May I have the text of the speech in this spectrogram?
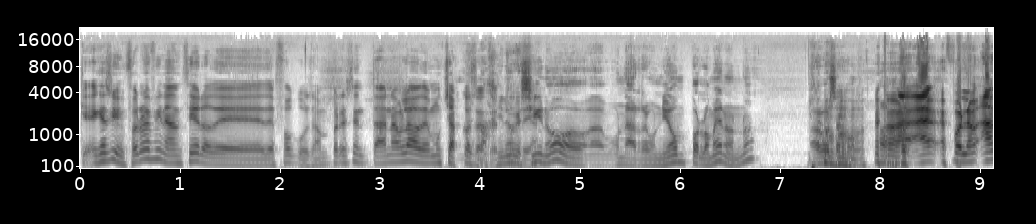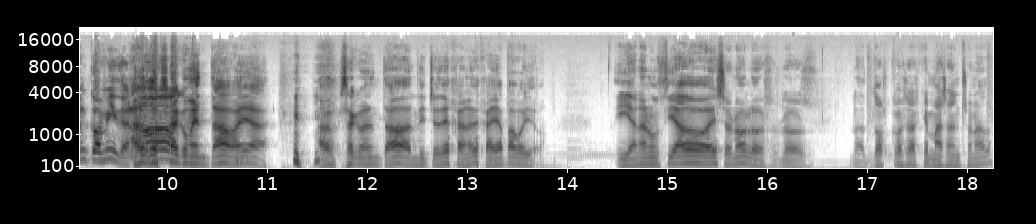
que, que ha sido informe financiero de, de Focus, han presentado, han hablado de muchas cosas. Imagino que sí. ¿no? Una reunión por lo menos, ¿no? Algo se ha, Ah, por lo- han comido, ¿no? algo se ha comentado, vaya. Algo se ha comentado. Han dicho, deja, no deja, ya pago yo. Y han anunciado eso, ¿no? Los, los, las dos cosas que más han sonado.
